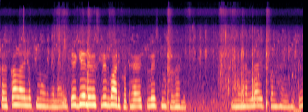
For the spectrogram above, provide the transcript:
काय कळायलाच मोरगं नाही. ते गेल्या वेळेस लईच बारीक होतं ह्या वेळेस लईच मोठं झालं. आणि ह्या लाइट पण आहे इथं.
